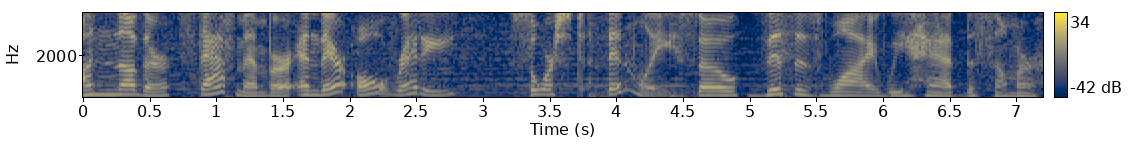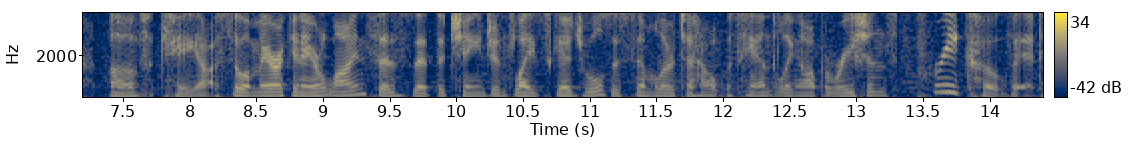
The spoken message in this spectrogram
another staff member, and they're already sourced thinly. So, this is why we had the summer of chaos. So, American Airlines says that the change in flight schedules is similar to how it was handling operations pre COVID.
